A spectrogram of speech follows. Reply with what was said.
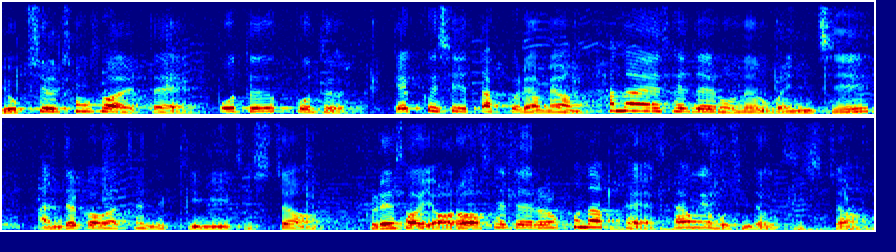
욕실 청소할 때 뽀득뽀득 깨끗이 닦으려면 하나의 세제로는 왠지 안 될 것 같은 느낌이 드시죠? 그래서 여러 세제를 혼합해 사용해 보신 적 있으시죠?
